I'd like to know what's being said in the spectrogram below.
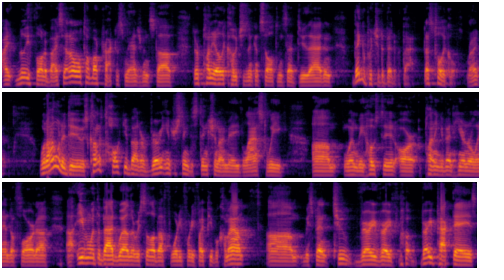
I really thought about. It. I said I don't want to talk about practice management stuff. There are plenty of other coaches and consultants that do that, and they can put you to bed with that. That's totally cool, right? What I want to do is kind of talk to you about a very interesting distinction I made last week um, when we hosted our planning event here in Orlando, Florida. Uh, even with the bad weather, we still had about 40, 45 people come out. Um, we spent two very, very, very packed days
